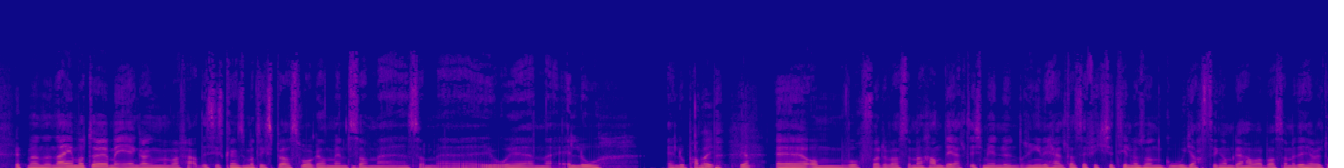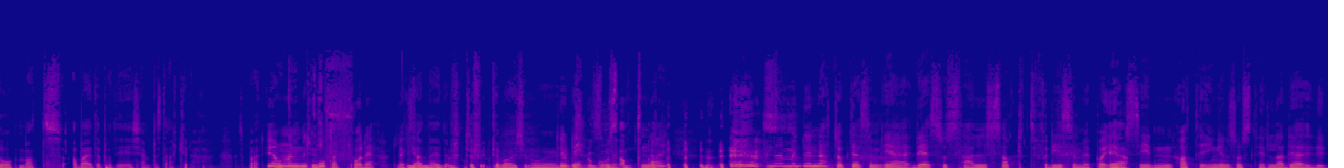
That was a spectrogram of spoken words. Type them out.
Men nei, jeg måtte med en gang vi var ferdig. Sist gang så måtte jeg spørre svogeren min, som, eh, som eh, jo er en LO LO Papp, Oi, ja. eh, om hvorfor det var sånn. Men han delte ikke min undring i det hele tatt, så jeg fikk ikke til noen sånn god jazzing om det. Han var bare sånn, men det er helt åpenbart Arbeiderpartiet er kjempesterke der. Så bare, ja, ok, men hvorfor det, Ja, liksom? nei, det, det var ikke noe, Det er det ikke noe god samtale. Nei. Nei, men det er nettopp det som er Det er så selvsagt for de som er på Ja. innsiden, at det er ingen som stiller det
